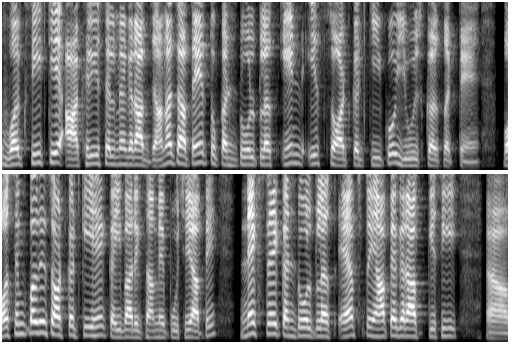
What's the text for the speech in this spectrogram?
वर्कशीट के आखिरी सेल में अगर आप जाना चाहते हैं तो कंट्रोल प्लस एंड इस शॉर्टकट की को यूज़ कर सकते हैं। बहुत सिंपल सी शॉर्टकट की है कई बार एग्ज़ाम में पूछे जाते नेक्स्ट है कंट्रोल प्लस एफ़ तो यहाँ पे अगर आप किसी आ,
